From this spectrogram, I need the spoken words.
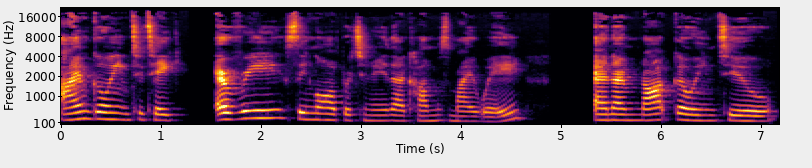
I'm going to take every single opportunity that comes my way and I'm not going to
